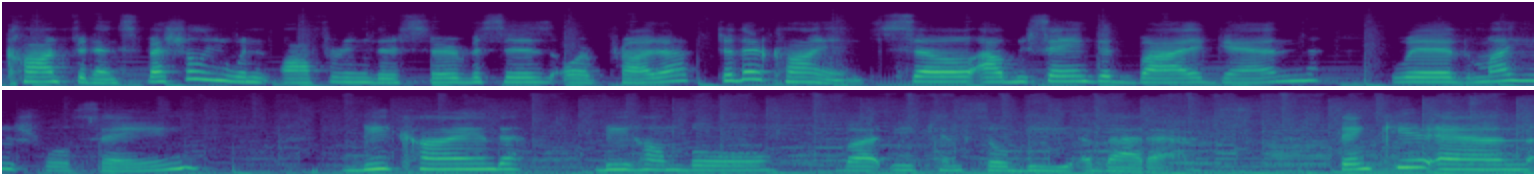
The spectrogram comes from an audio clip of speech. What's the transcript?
confident, especially when offering their services or product to their clients. So I'll be saying goodbye again with my usual saying be kind, be humble, but you can still be a badass. Thank you and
